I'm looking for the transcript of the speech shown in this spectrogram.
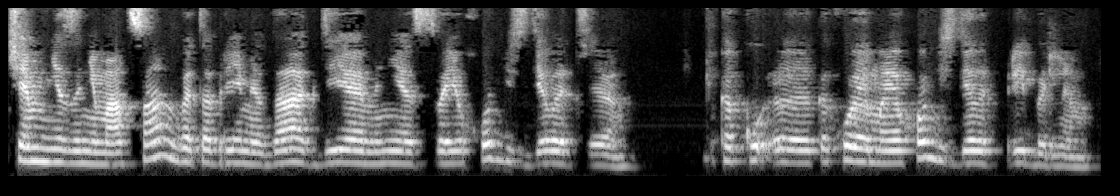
чем мне заниматься в это время, да, где мне свое хобби сделать, э, какое, э, какое мое хобби сделать прибыльным,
